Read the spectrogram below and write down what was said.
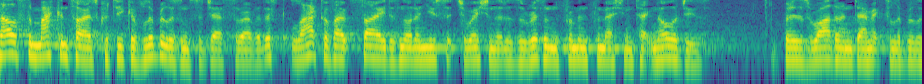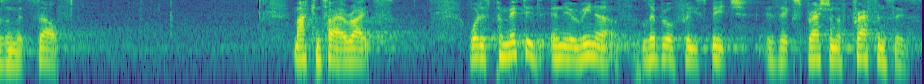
Alasdair MacIntyre's critique of liberalism suggests, however, this lack of outside is not a new situation that has arisen from information technologies, but is rather endemic to liberalism itself. McIntyre writes, What is permitted in the arena of liberal free speech is the expression of preferences,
